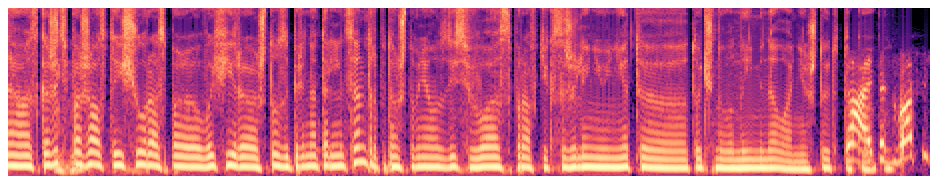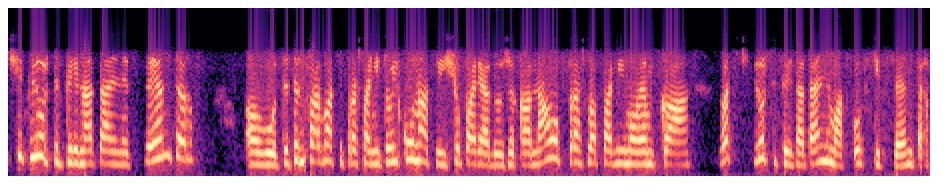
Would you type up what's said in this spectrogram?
а, скажите, пожалуйста, еще раз по, в эфир, что за перинатальный центр, потому что у меня вот здесь в справке, к сожалению, нет э, точного наименования. Что это да, такое? Да, это 24-й перинатальный центр. А, вот. Эта информация прошла не только у нас, и еще по ряду уже каналов прошла помимо МК. 24-й перинатальный московский центр.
